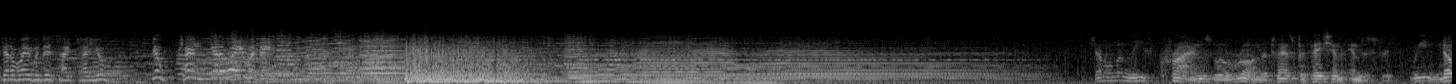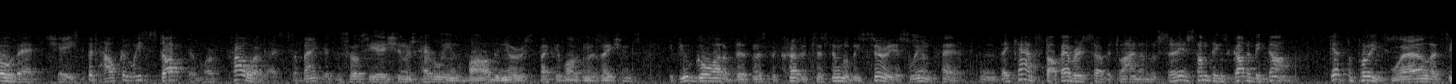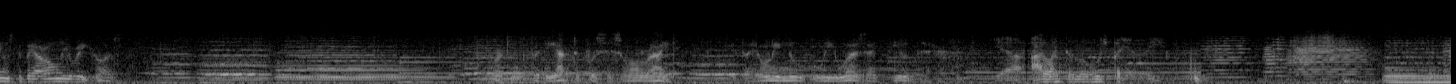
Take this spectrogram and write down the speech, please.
Can't get away with this, I tell you. You can't get away with this. Gentlemen, these crimes will ruin the transportation industry. We know that, Chase, but how can we stop them? We're powerless. The Bankers Association is heavily involved in your respective organizations. If you go out of business, the credit system will be seriously impaired. They can't stop every service line in the city. Something's got to be done. Get the police. Well, that seems to be our only recourse. Working for the octopus is all right. If I only knew who he was, I'd feel better. Yeah, I like to know who's paying me.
